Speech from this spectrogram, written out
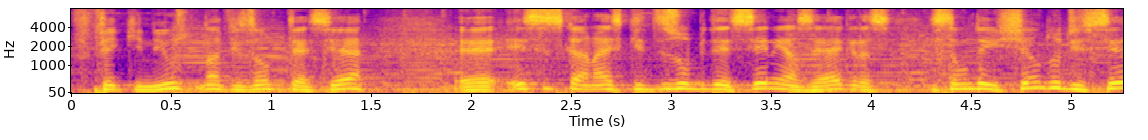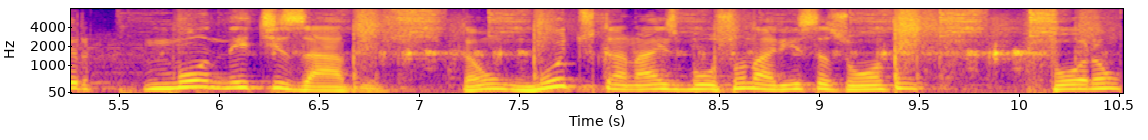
fake news na visão do TSE, é, esses canais que desobedecerem as regras estão deixando de ser monetizados. Então, muitos canais bolsonaristas ontem foram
